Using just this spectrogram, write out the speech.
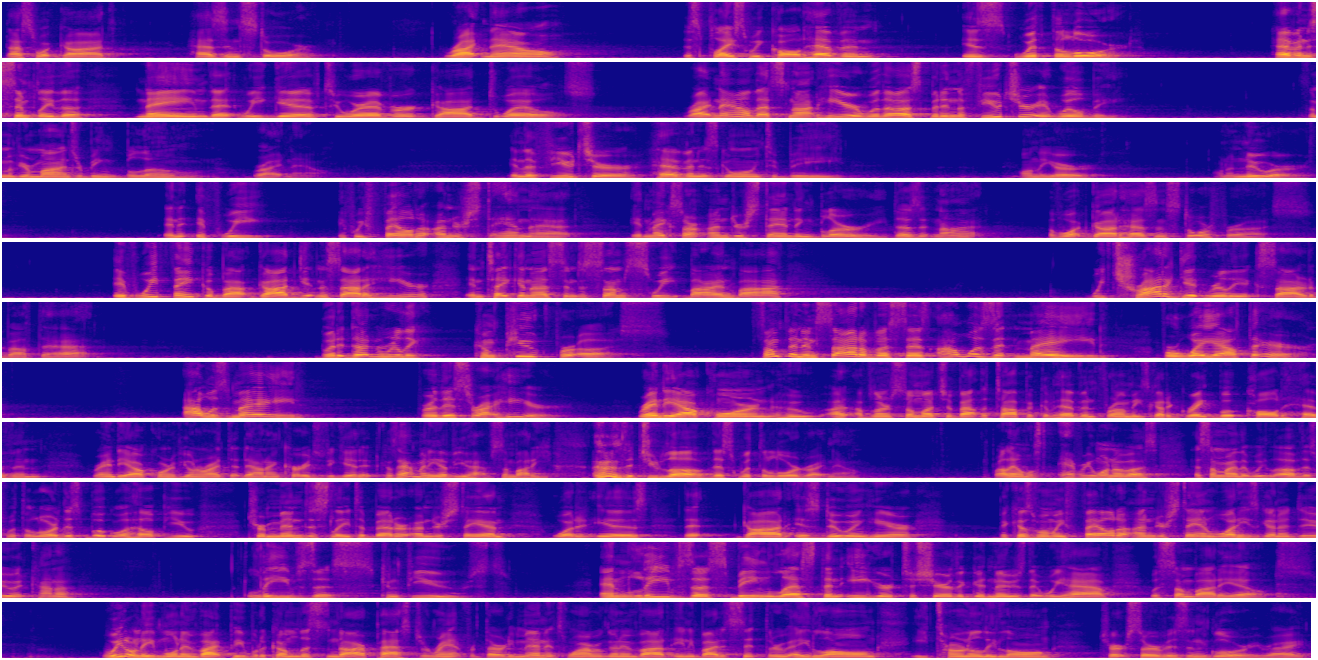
That's what God has in store. Right now, This place we called heaven is with the Lord. Heaven is simply the name that we give to wherever God dwells. Right now, that's not here with us, but in the future, it will be. Some of your minds are being blown right now. In the future, heaven is going to be on the earth, on a new earth. And if we if we fail to understand that, it makes our understanding blurry, does it not, of what God has in store for us. If we think about God getting us out of here and taking us into some sweet by and by, we try to get really excited about that, but it doesn't really compute for us. Something inside of us says, I wasn't made for way out there. I was made for this right here. Randy Alcorn, who I've learned so much about the topic of heaven from, he's got a great book called Heaven. Randy Alcorn, if you want to write that down, I encourage you to get it. Because how many of you have somebody that you love that's with the Lord right now? Probably almost every one of us has somebody that we love that's with the Lord. This book will help you tremendously to better understand what it is that God is doing here. Because when we fail to understand what He's going to do, it kind of leaves us confused and leaves us being less than eager to share the good news that we have with somebody else. We don't even want to invite people to come listen to our pastor rant for 30 minutes. Why are we going to invite anybody to sit through a long, eternally long church service in glory, right?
